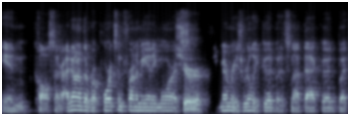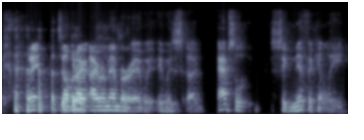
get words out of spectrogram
in call center. I don't have the reports in front of me anymore. It's, sure. Memory is really good but it's not that good. But but, I, no, okay. but I, I, remember it, it was uh, absolutely significantly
